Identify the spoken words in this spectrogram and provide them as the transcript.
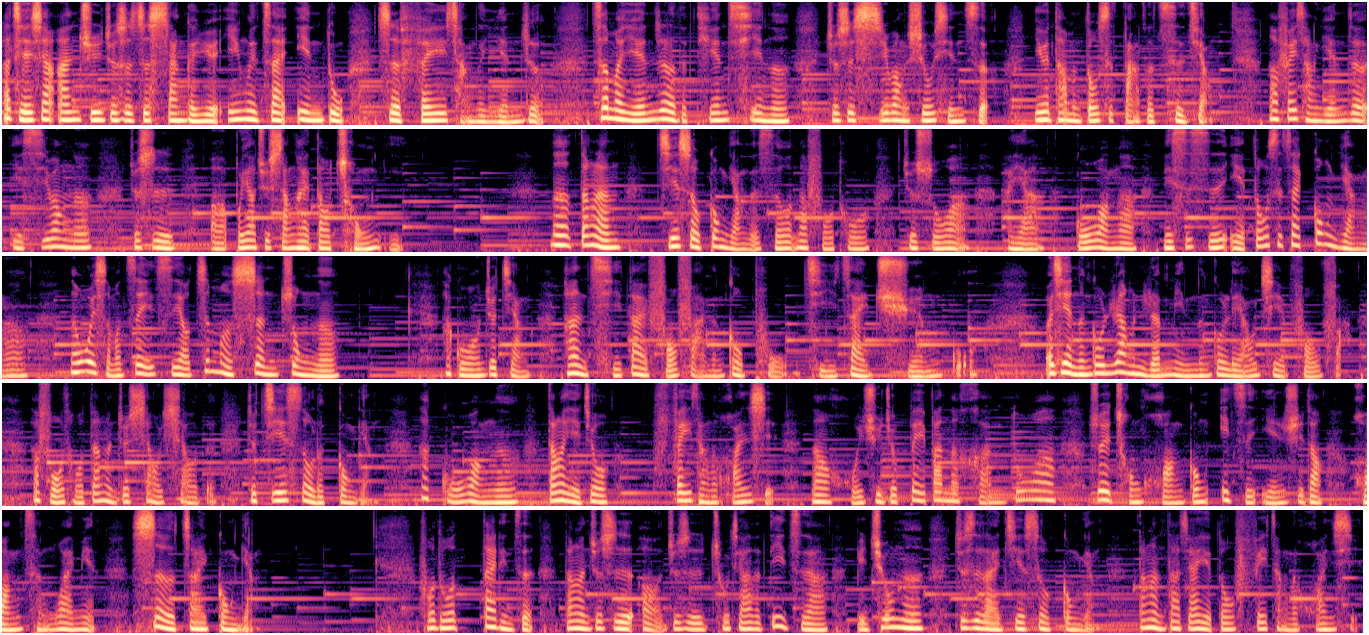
那结夏安居就是这三个月，因为在印度是非常的炎热。这么炎热的天气呢，就是希望修行者，因为他们都是打着赤脚，那非常炎热，也希望呢，就是呃不要去伤害到虫蚁。那当然接受供养的时候，那佛陀就说啊，哎呀，国王啊，你时时也都是在供养啊，那为什么这一次要这么慎重呢？那国王就讲，他很期待佛法能够普及在全国，而且能够让人民能够了解佛法。那佛陀当然就笑笑的就接受了供养。那国王呢，当然也就非常的欢喜。那回去就备办了很多啊，所以从皇宫一直延续到皇城外面设斋供养。佛陀带领着，当然就是呃，就是出家的弟子啊，比丘呢，就是来接受供养。当然，大家也都非常的欢喜。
